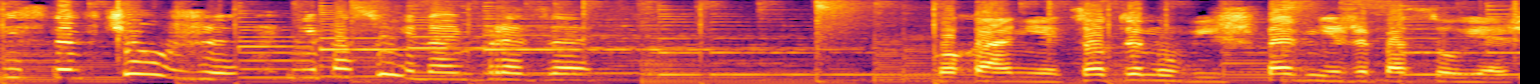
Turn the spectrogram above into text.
Jestem w ciąży. Nie pasuje na imprezę. Kochanie, co ty mówisz? Pewnie, że pasujesz.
